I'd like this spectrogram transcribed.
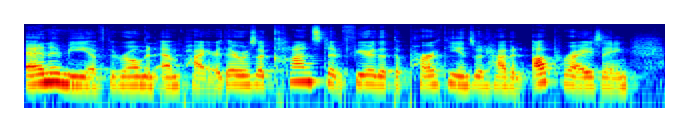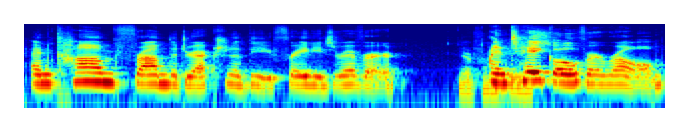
enemy of the Roman Empire. There was a constant fear that the Parthians would have an uprising and come from the direction of the Euphrates River Yeah, and take over Rome.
